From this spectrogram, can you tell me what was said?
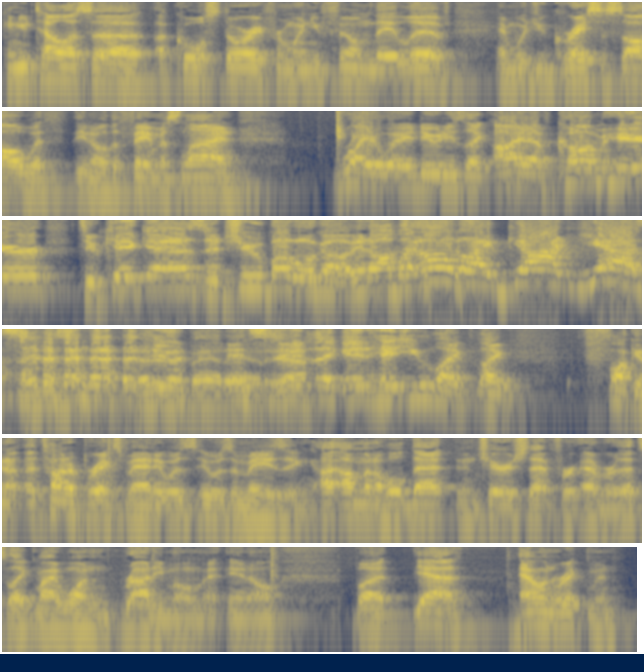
can you tell us a, a cool story from when you filmed They Live, and would you grace us all with you know the famous line? Right away, dude. He's like, I have come here to kick ass and chew bubblegum. You know, I'm like, oh my god, yes. That is, that is Dude, badass. It's, it, like, it hit you like like fucking a, a ton of bricks, man. It was it was amazing. I, I'm gonna hold that and cherish that forever. That's like my one Roddy moment, you know. But yeah, Alan Rickman.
